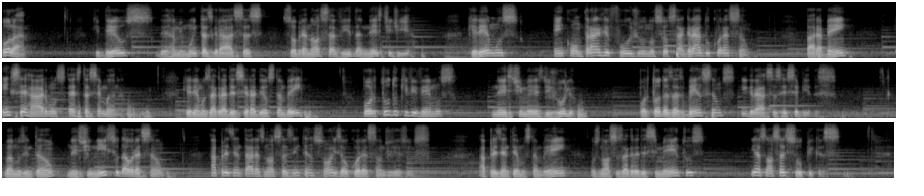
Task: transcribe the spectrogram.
Olá, que Deus derrame muitas graças sobre a nossa vida neste dia. Queremos encontrar refúgio no seu sagrado coração, para bem encerrarmos esta semana. Queremos agradecer a Deus também por tudo que vivemos neste mês de julho, por todas as bênçãos e graças recebidas. Vamos então, neste início da oração, apresentar as nossas intenções ao coração de Jesus. Apresentemos também os nossos agradecimentos e as nossas súplicas.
